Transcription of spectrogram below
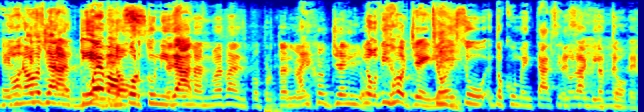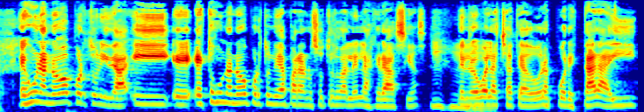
El no- no es ya una lo tiene. nueva No, oportunidad. Es una nueva oportunidad. Lo Ay, dijo J-Lo. Lo dijo J-Lo Sí. en su documental, si no lo han visto. Es una nueva oportunidad. Y eh, esto es una nueva oportunidad para nosotros darle las gracias de nuevo a las chateadoras por estar ahí,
